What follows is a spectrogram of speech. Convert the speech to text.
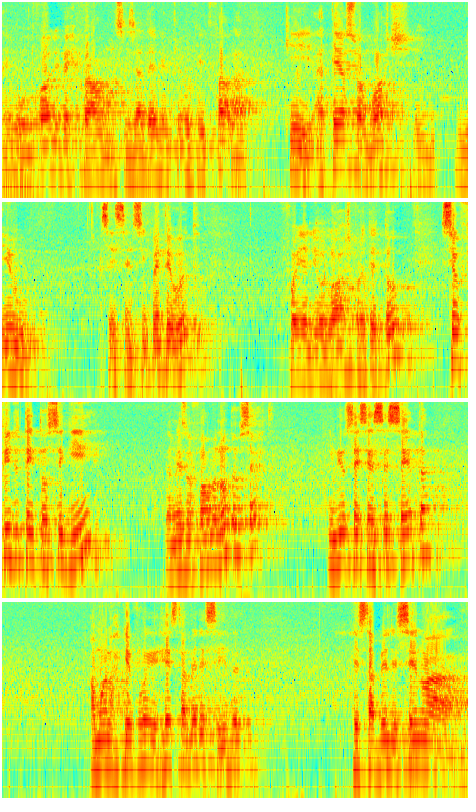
né, o Oliver Cromwell, vocês já devem ter ouvido falar, que até a sua morte, em 1658, foi ali o Lorde Protetor. Seu filho tentou seguir, da mesma forma, não deu certo. Em 1660, a monarquia foi restabelecida. Restabelecendo a,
